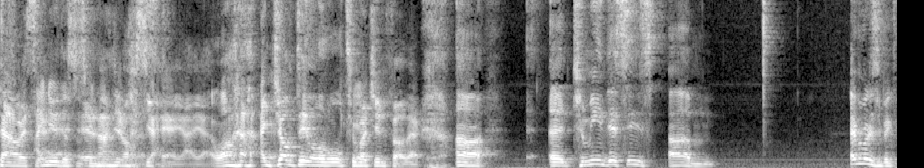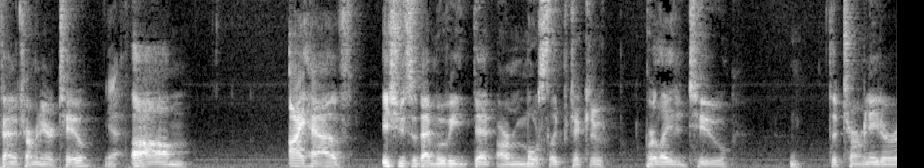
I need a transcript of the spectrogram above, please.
That was, I knew this was gonna I be this. yeah, yeah, yeah, yeah. Well, I jumped in a little too much info there. Uh, uh, to me, this is um, everybody's a big fan of Terminator 2. yeah. Um, I have issues with that movie that are mostly particular related to the Terminator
